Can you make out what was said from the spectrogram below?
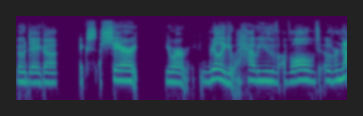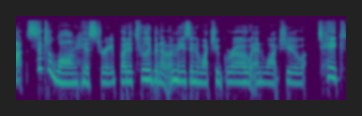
Bodega, share your really how you've evolved over not such a long history, but it's really been amazing to watch you grow and watch you take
